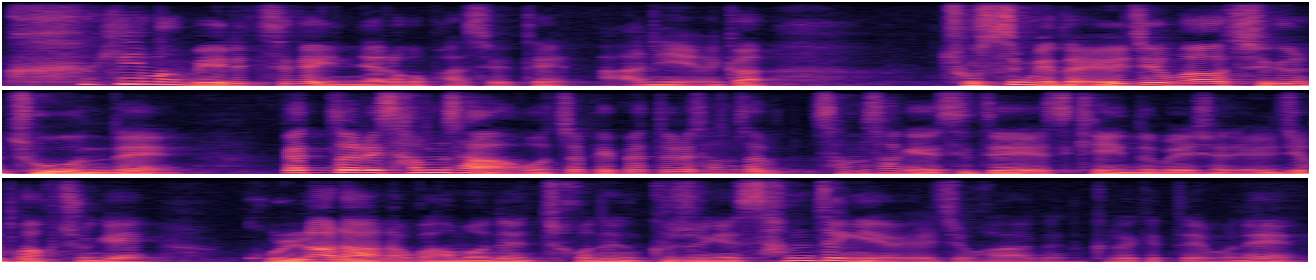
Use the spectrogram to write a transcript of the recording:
크게 막 메리트가 있냐라고 봤을 때 아니에요. 그러니까 좋습니다. LG 화학 지금 좋은데 배터리 3사 어차피 배터리 3사 삼성 SDI, SK 이노베이션, LG 화학 중에 골라라 라고 하면은 저는 그 중에 3등이에요. LG 화학은 그렇기 때문에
